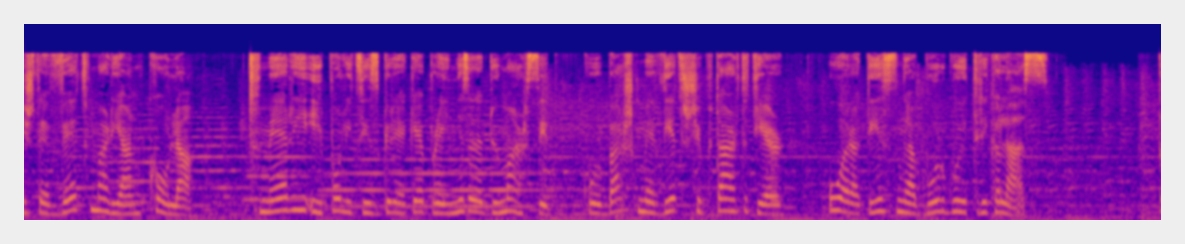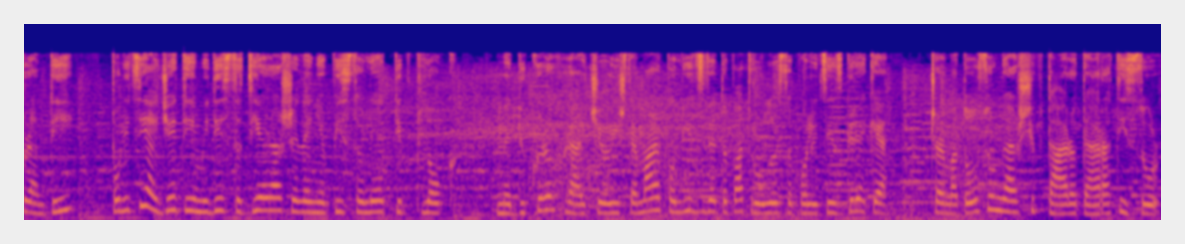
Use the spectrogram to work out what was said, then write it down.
ishte vetë Marian Kola, tmerri i policisë greke prej 22 marsit, kur bashkë me 10 shqiptarë të tjerë, u arratis nga burgu i Trikalas. Pranë tij, policia gjeti midis të tjerash edhe një pistoletë tip Glock, me dy krëhra që u ishte marrë policëve të patrullës së policisë greke, çarmatosur nga shqiptarët e arratisur.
